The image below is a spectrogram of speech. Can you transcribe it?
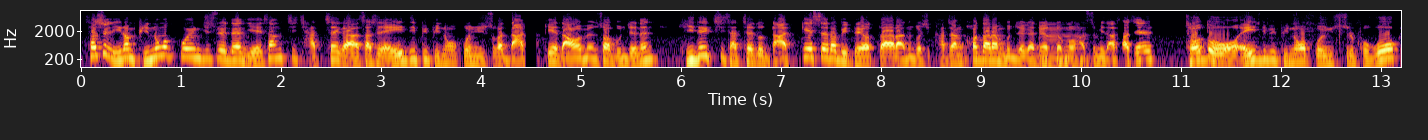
사실 이런 비농업 고용 지수에 대한 예상치 자체가 사실 ADP 비농업 고용 지수가 낮게 나오면서 문제는 기대치 자체도 낮게 setup이 되었다라는 것이 가장 커다란 문제가 되었던 음. 것 같습니다. 사실 저도 ADP 비농업 지수를 보고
